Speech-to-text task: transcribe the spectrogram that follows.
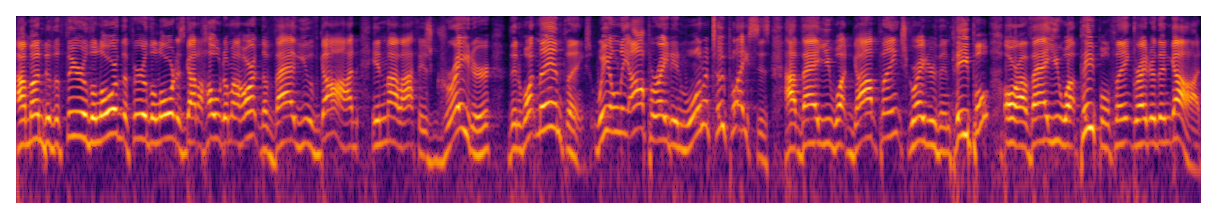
I'm under the fear of the Lord. The fear of the Lord has got a hold of my heart. The value of God in my life is greater than what man thinks. We only operate in one or two places. I value what God thinks greater than people, or I value what people think greater than God.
